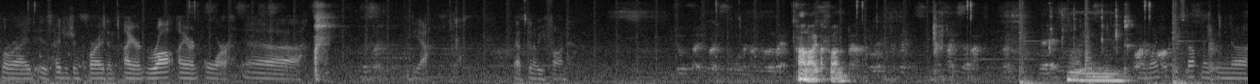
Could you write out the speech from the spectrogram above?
chloride is hydrogen chloride and iron, raw iron ore. Uh, yeah, that's gonna be fun. I like fun. And why did they stop making? Uh,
